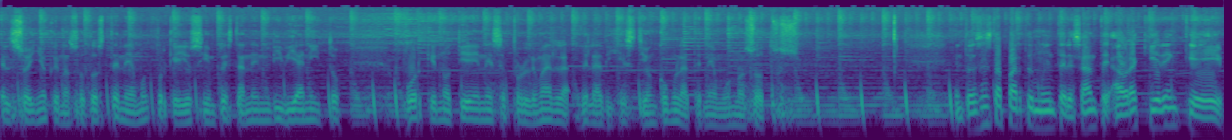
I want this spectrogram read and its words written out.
el sueño que nosotros tenemos, porque ellos siempre están en livianito, porque no tienen ese problema de la digestión como la tenemos nosotros. Entonces esta parte es muy interesante. Ahora quieren que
